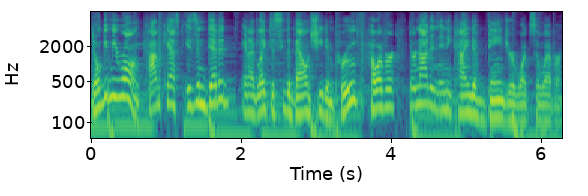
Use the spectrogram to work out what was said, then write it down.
Don't get me wrong, Comcast is indebted, and I'd like to see the balance sheet improve. However, they're not in any kind of danger whatsoever.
